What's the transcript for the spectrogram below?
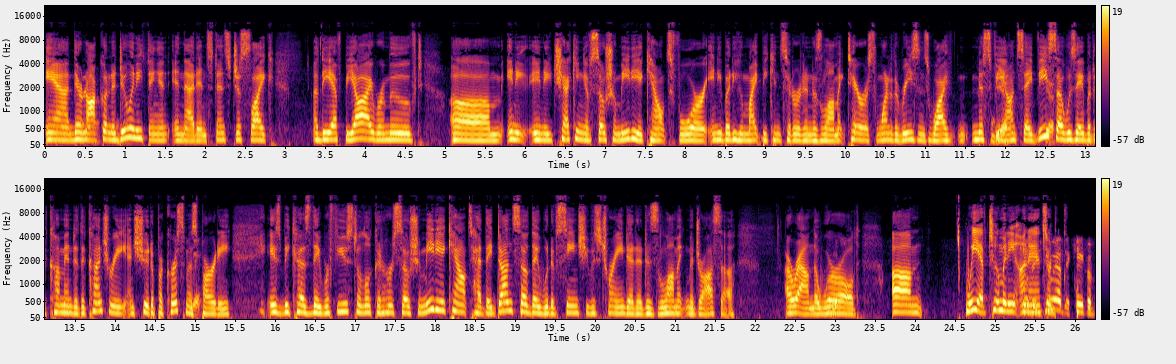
and they're not going to do anything in, in that instance. Just like the FBI removed um, any any checking of social media accounts for anybody who might be considered an Islamic terrorist. One of the reasons why Miss Fiance Yeah. Visa Yeah. was able to come into the country and shoot up a Christmas Yeah. party is because they refused to look at her social media accounts. Had they done so, they would have seen she was trained at an Islamic madrasa around the world. Um, we have too many So they do have the capa-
